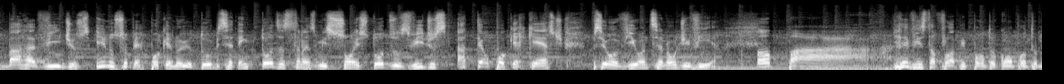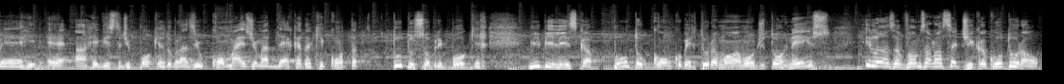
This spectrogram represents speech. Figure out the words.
barra vídeos e no Super Poker no YouTube, você tem todas as transmissões, todos os vídeos, até o PokerCast, pra você ouvir onde você não devia. Opa! Revistaflop.com.br é a revista de poker do Brasil com mais de uma década que conta tudo sobre poker mibilisca.com, cobertura mão a mão de torneios. E Lanza, vamos à nossa dica cultural.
